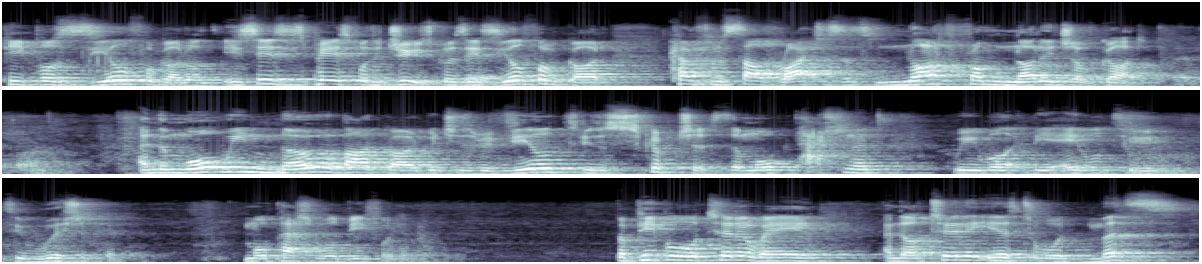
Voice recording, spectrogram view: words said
people's zeal for God. Or he says his prayers for the Jews because their zeal for God comes from self righteousness, not from knowledge of God. And the more we know about God, which is revealed through the scriptures, the more passionate we will be able to, to worship Him. The more passion will be for Him. But people will turn away and they'll turn their ears toward myths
